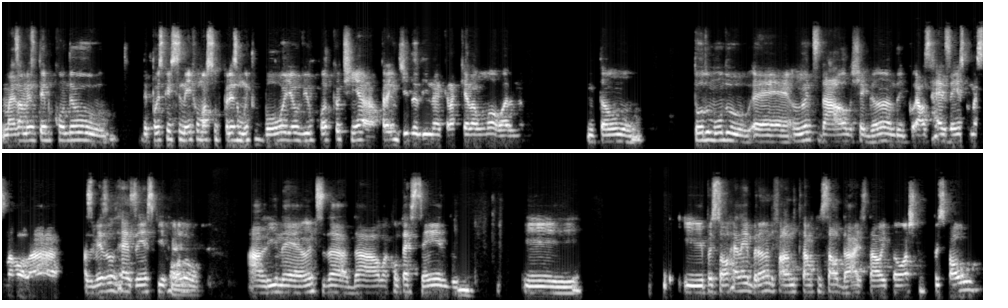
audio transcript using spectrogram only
mas ao mesmo tempo, quando eu depois que eu ensinei foi uma surpresa muito boa e eu vi o quanto que eu tinha aprendido ali naquela uma hora, né? Então todo mundo é, antes da aula chegando e as resenhas começando a rolar, as mesmas resenhas que rolam é. ali, né, antes da, da aula acontecendo e e o pessoal relembrando e falando que estava com saudade e tal. Então, acho que o principal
